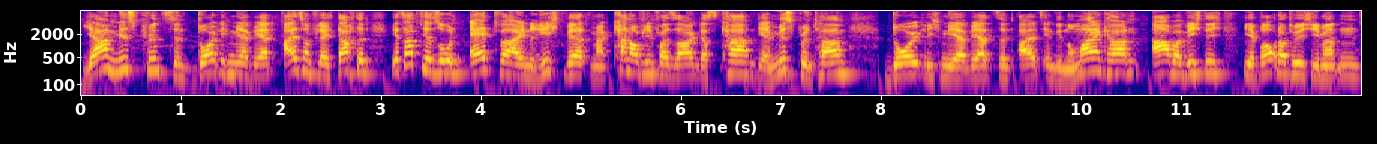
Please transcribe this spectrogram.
ja, Missprints sind deutlich mehr wert, als man vielleicht dachtet. Jetzt habt ihr so in etwa einen Richtwert. Man kann auf jeden Fall sagen, dass Karten, die einen Missprint haben, deutlich mehr wert sind als in den normalen Karten. Aber wichtig, ihr braucht natürlich jemanden,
